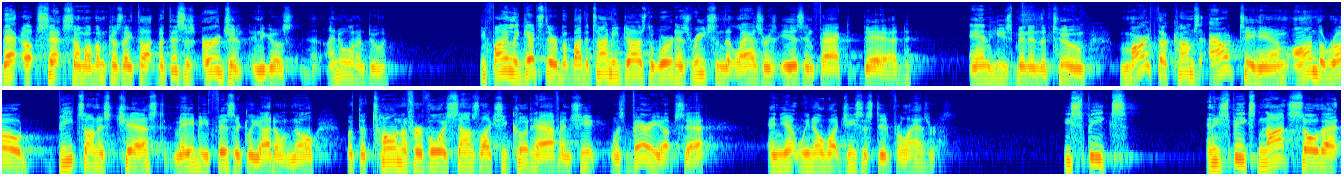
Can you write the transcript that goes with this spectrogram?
That upset some of them because they thought, But this is urgent. And he goes, I know what I'm doing. He finally gets there, but by the time he does, the word has reached them that Lazarus is, in fact, dead and he's been in the tomb. Martha comes out to him on the road, beats on his chest, maybe physically, I don't know, but the tone of her voice sounds like she could have, and she was very upset. And yet we know what Jesus did for Lazarus. He speaks. And he speaks not so that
